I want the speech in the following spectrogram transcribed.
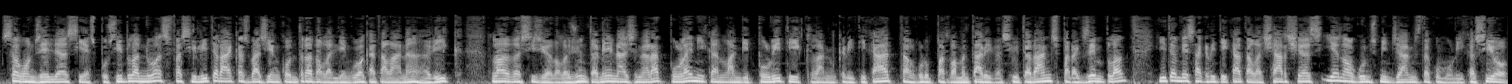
Segons ella, si és possible, no es facilitarà que es vagi en contra de la llengua catalana a Vic. La decisió de l'Ajuntament ha generat polèmica en l'àmbit polític. L'han criticat el grup parlamentari de Ciutadans, per exemple, i també s'ha criticat a les xarxes i en alguns mitjans de comunicació.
